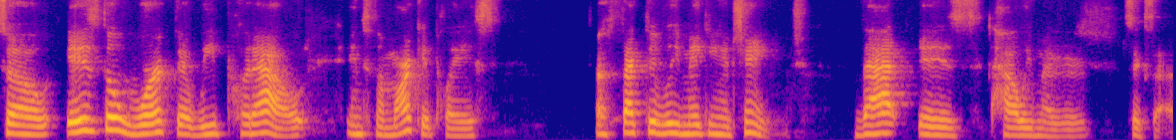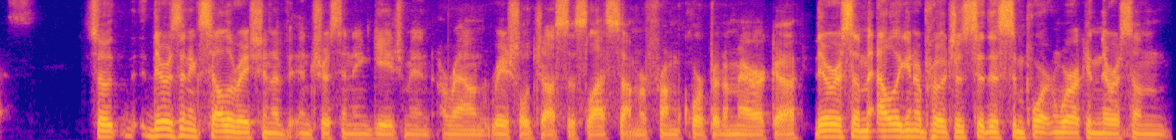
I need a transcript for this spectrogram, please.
So, is the work that we put out into the marketplace effectively making a change? That is how we measure success. So there was an acceleration of interest and engagement around racial justice last summer from corporate America. There were some elegant approaches to this important work, and there were some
